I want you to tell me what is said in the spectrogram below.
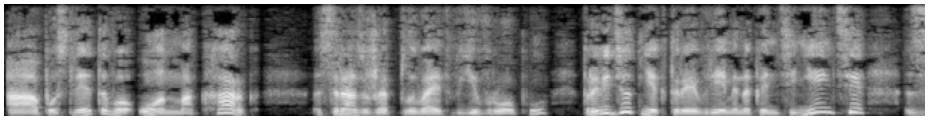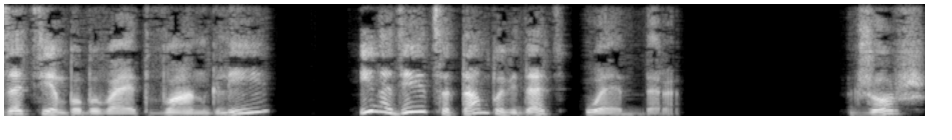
А после этого он, Макхарк, сразу же отплывает в Европу, проведет некоторое время на континенте, затем побывает в Англии и надеется там повидать Уэббера. Джордж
